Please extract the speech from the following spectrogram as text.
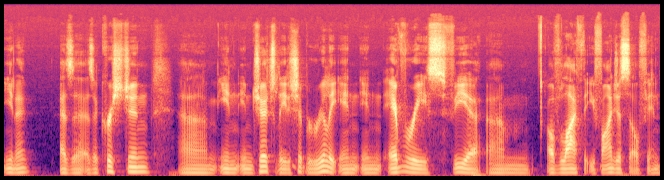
you know, as a, as a Christian um, in in church leadership, but really in in every sphere um, of life that you find yourself in,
